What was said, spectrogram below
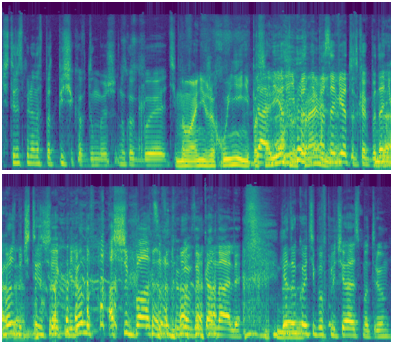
14 миллионов подписчиков, думаешь, ну, как бы, типа... Ну, они же хуйни не Да, они- посоветуют, просто правильно? не посоветуют, как бы, да, не Да, может да, быть 14 человек миллионов ошибаться в каком-то канале. Я Да, такой, да. типа, включаю, смотрю.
